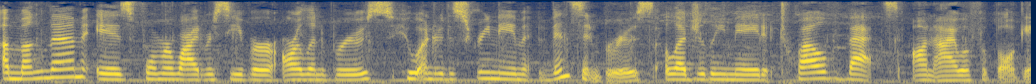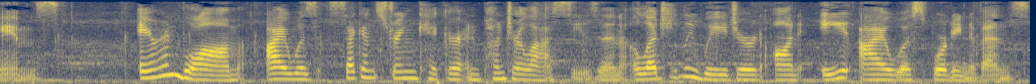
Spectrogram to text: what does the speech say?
Among them is former wide receiver Arland Bruce, who under the screen name Vincent Bruce allegedly made 12 bets on Iowa football games. Aaron Blom, Iowa's second string kicker and punter last season, allegedly wagered on eight Iowa sporting events,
